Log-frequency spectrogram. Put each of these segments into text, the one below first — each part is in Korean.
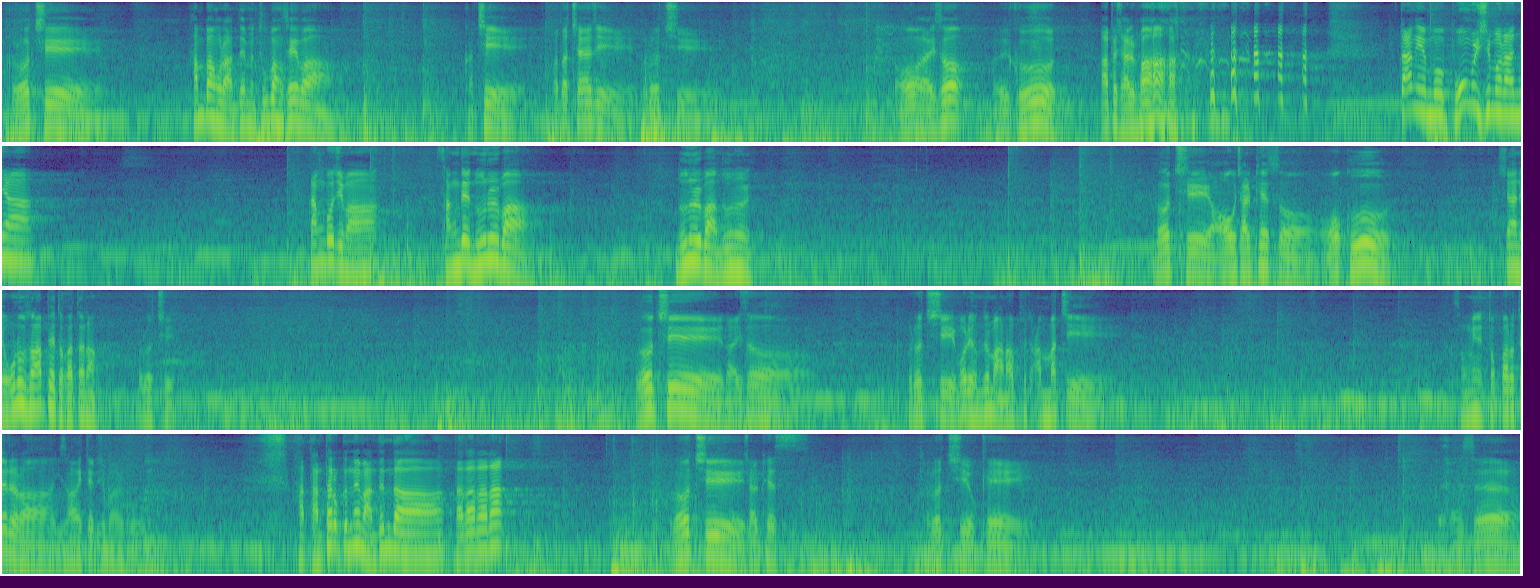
그렇지. 한 방으로 안 되면 두 방 세 방. 같이 받아쳐야지. 그렇지. 어 나이스. 어이, 굿. 앞에 잘봐. 땅에 뭐 봄을 심어놨냐? 땅 보지 마. 상대 눈을 봐. 눈을 봐 눈을. 그렇지. 어우 잘 피했어. 오굿. 시안이 오른손 앞에 더 갖다 놔. 그렇지 그렇지 나이스 그렇지 머리 흔들면 안 아프 안 맞지. 성민이 똑바로 때려라. 이상하게 때리지 말고. 한 단타로 끝내면 안 된다. 다다다닥 그렇지 잘 피했어 그렇지 오케이. 잘했어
